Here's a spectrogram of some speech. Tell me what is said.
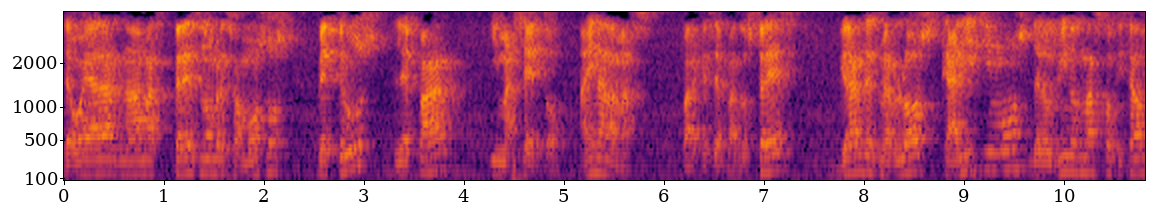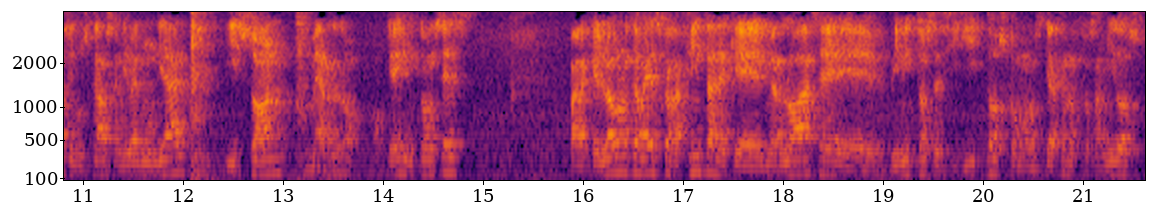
Te voy a dar nada más tres nombres famosos, Petrus, Lepin y Maceto. Hay nada más, para que sepas. Los tres grandes merlots carísimos, de los vinos más cotizados y buscados a nivel mundial, y son merlot, ¿ok? Entonces, para que luego no te vayas con la finta de que el merlot hace vinitos sencillitos como los que hacen nuestros amigos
